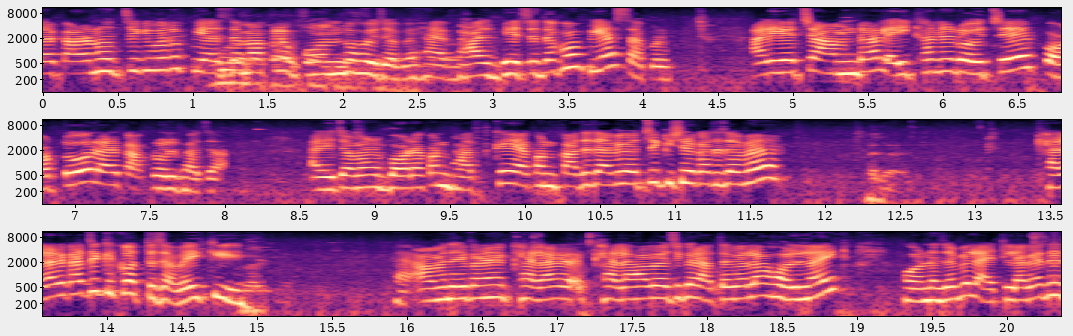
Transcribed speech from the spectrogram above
তার কারণ হচ্ছে কি বলতো, পেঁয়াজ দিয়ে মাখলে গন্ধ হয়ে যাবে হ্যাঁ ভা- ভেজে দেবো পেঁয়াজ, তারপরে। আর এই হচ্ছে আমডাল এইখানে রয়েছে পটল আর কাঁকরোল ভাজা। আর এই যে আমার বর এখন ভাত খেয়ে এখন কাজে যাবে হচ্ছে কিসের কাজে যাবে? খেলার। কাজে কি করতে যাবে এই কি? হ্যাঁ আমাদের এখানে খেলার খেলা হবে আজকে রাতেবেলা হোল নাইট ওখানে যাবে লাইট লাগাতে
